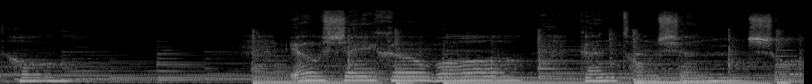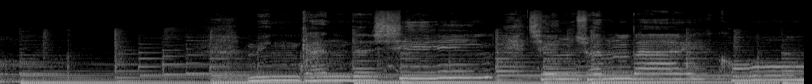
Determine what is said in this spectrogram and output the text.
头。有谁和我感同身受？敏感的心，千疮百孔，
